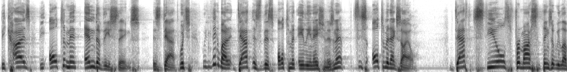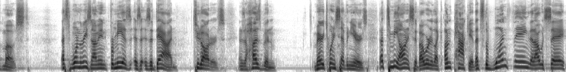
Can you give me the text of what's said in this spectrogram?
because the ultimate end of these things is death, which, when you think about it, death is this ultimate alienation, isn't it? It's this ultimate exile. Death steals from us the things that we love most. That's one of the reasons. I mean, for me as, as, as a dad, two daughters, and as a husband, married 27 years, that to me, honestly, if I were to like unpack it, that's the one thing that I would say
